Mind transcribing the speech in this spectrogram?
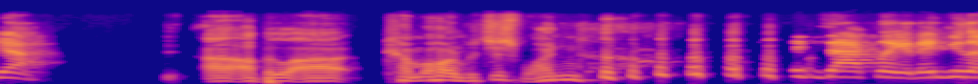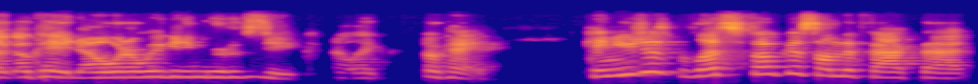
Yeah. I, I'd be like, ah, come on, we just won. exactly. They'd be like, okay, now when are we getting rid of Zeke? I'm like, okay, can you just let's focus on the fact that,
